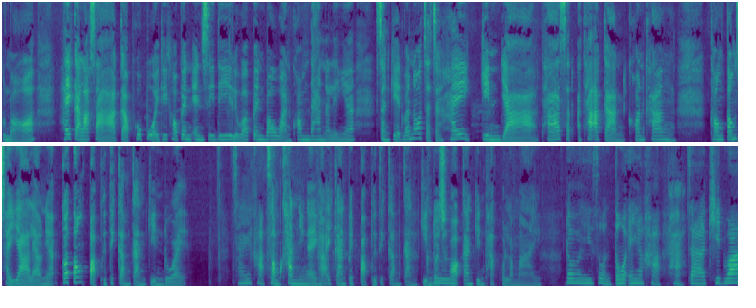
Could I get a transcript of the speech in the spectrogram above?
คุณหมอให้การรักษากับผู้ป่วยที่เขาเป็น NCD หรือว่าเป็นเบาหวานความดันอะไรเงี้ย สังเกตว่านอกจากจะให้กินยา ถ้าถ้าอาการค่อนข้างต้องต้องใช้ยาแล้วเนี่ย ก็ต้องปรับพฤติกรรมการกินด้วย ใช่ค่ะสำคัญยังไงคะไอการไปปรับพฤติกรรมการกินคือโดยเฉพาะการกินผักผลไม้ โดยส่วนตัวเองอะค่ะค่ะ จะคิดว่า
